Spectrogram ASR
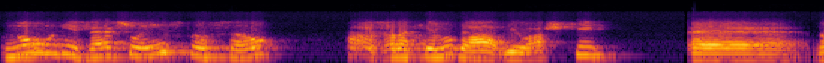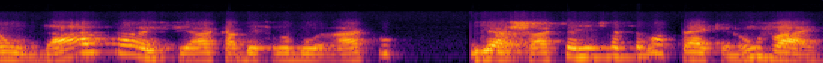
no universo em expansão para usar naquele lugar. E eu acho que é, não dá para enfiar a cabeça no buraco e achar que a gente vai ser uma tech. Não vai.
